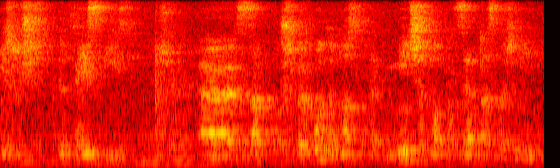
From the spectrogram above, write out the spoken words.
и Э, За прошлый год у нас меньше 2% осложнений.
